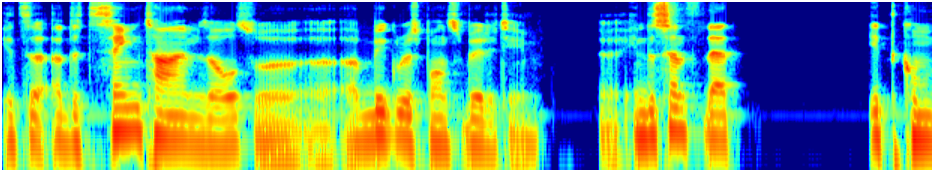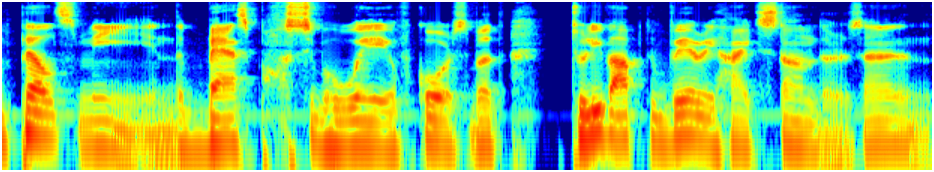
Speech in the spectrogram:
it's a, at the same time also a, a big responsibility uh, in the sense that it compels me in the best possible way, of course, but to live up to very high standards and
